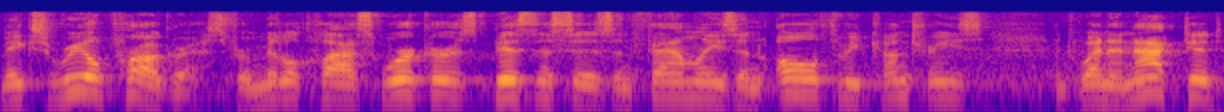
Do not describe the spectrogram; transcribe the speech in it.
makes real progress for middle-class workers, businesses, and families in all three countries, and when enacted,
